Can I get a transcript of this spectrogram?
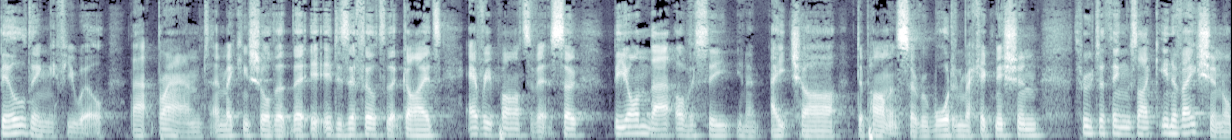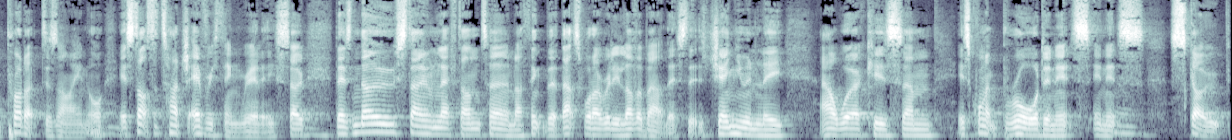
building, if you will, that brand and making sure that, it is a filter that guides every part of it. So Beyond that, obviously, you know, HR departments, so reward and recognition, through to things like innovation or product design, or it starts to touch everything really. So there's no stone left unturned. I think that that's what I really love about this. That it's genuinely our work is um, is quite broad in its in its scope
